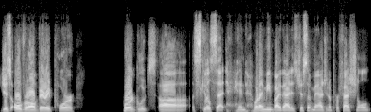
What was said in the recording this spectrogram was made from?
just overall very poor poor glutes uh skill set. And what I mean by that is just imagine a professional,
